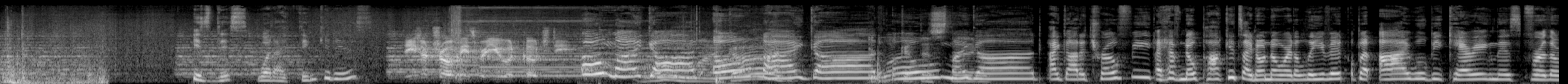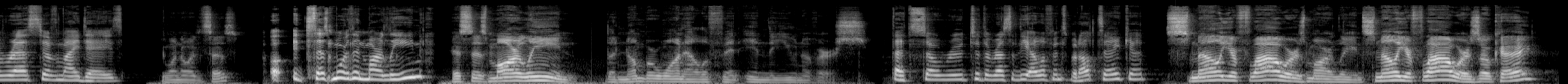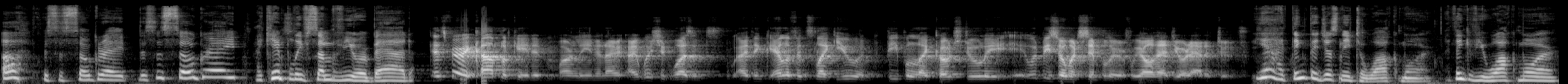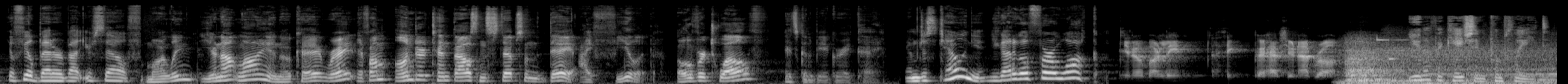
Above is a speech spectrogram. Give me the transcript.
Is this what I think it is? These are trophies for you and Coach D. Oh my oh god! Oh my Oh God. my god! Look at oh this my thing. god! I got a trophy. I have no pockets. I don't know where to leave it, but I will be carrying this for the rest of my days. You wanna know what it says? Oh, it says more than Marlene? It says Marlene, the number one elephant in the universe. That's so rude to the rest of the elephants, but I'll take it. Smell your flowers, Marlene. Smell your flowers, okay? Oh, this is so great. This is so great. I can't believe some of you are bad. It's very complicated, Marlene, and I, I wish it wasn't. I think elephants like you and people like Coach Dooley, it would be so much simpler if we all had your attitudes. Yeah, I think they just need to walk more. I think if you walk more, you'll feel better about yourself. Marlene, you're not lying, okay? Right? If I'm under 10,000 steps in the day, I feel it. Over 12, it's gonna be a great day. I'm just telling you, you gotta go for a walk. You know, Marlene, I think perhaps you're not wrong. Unification complete.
